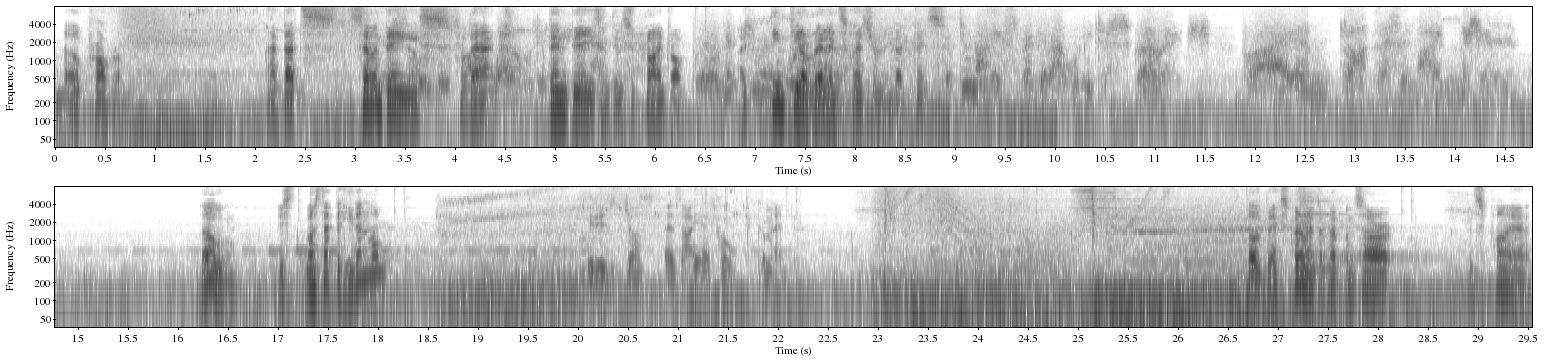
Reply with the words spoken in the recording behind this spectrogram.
No problem. And that's seven days for that. Ten days until supply drop. I think we are well in schedule in that case. But do not expect that I will be discouraged, for I am dauntless in my mission. Oh, is was that the hidden one? It is just as I had hoped, Commander. Oh, the experimental weapons are inspired.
